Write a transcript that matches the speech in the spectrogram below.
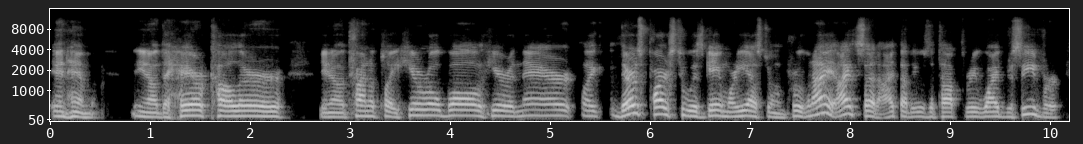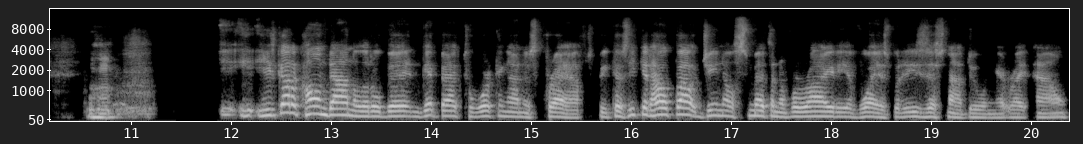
in him. You know, the hair color, you know, trying to play hero ball here and there. Like there's parts to his game where he has to improve. And I, I said I thought he was a top three wide receiver. Mm-hmm he's got to calm down a little bit and get back to working on his craft because he could help out Geno Smith in a variety of ways, but he's just not doing it right now.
